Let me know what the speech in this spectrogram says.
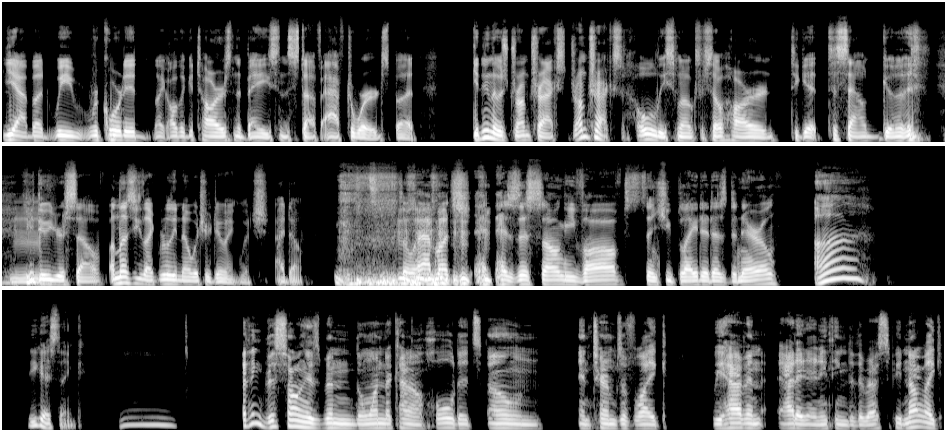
yeah, but we recorded like all the guitars and the bass and the stuff afterwards. But getting those drum tracks. Drum tracks, holy smokes, are so hard to get to sound good. Mm. you do yourself, unless you like really know what you're doing, which I don't. So how much has this song evolved since you played it as De Niro? Uh, what do you guys think? Mm, I think this song has been the one to kind of hold its own in terms of like we haven't added anything to the recipe. Not like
